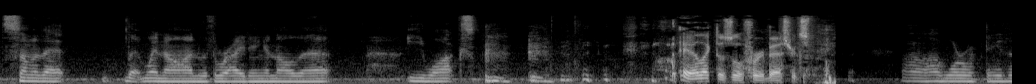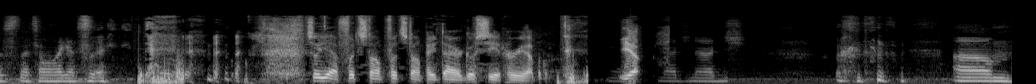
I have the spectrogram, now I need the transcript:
some of that that went on with writing and all that. Ewoks, Hey, I like those little furry bastards. uh, Warwick Davis. That's all I got to say. So yeah, foot stomp, foot stomp. Hey, Dyer, go see it. Hurry up. Yep. Nudge, nudge. um,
